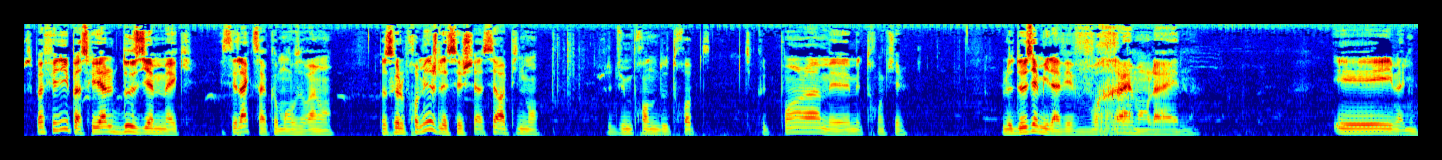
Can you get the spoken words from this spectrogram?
C'est pas fini parce qu'il y a le deuxième mec. C'est là que ça commence vraiment. Parce que le premier, je l'ai séché assez rapidement. J'ai dû me prendre deux, trois petits coups de poing là, mais, mais tranquille. Le deuxième, il avait vraiment la haine. Et il m'a mis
